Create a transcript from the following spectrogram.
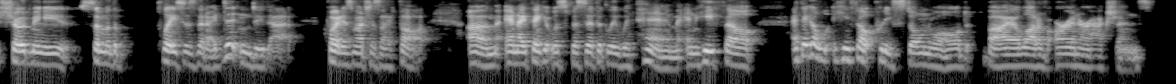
showed me some of the places that I didn't do that quite as much as I thought. Um, and I think it was specifically with him. And he felt, I think he felt pretty stonewalled by a lot of our interactions.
